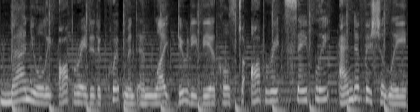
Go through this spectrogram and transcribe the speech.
manually operated equipment and light-duty vehicles to operate safely and efficiently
